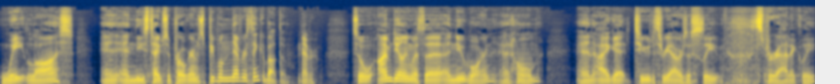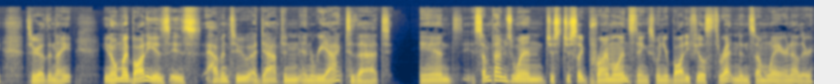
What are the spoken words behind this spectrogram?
weight loss and, and these types of programs. People never think about them. Never. So I'm dealing with a, a newborn at home, and I get two to three hours of sleep sporadically throughout the night. You know, my body is is having to adapt and, and react to that. And sometimes when just just like primal instincts, when your body feels threatened in some way or another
